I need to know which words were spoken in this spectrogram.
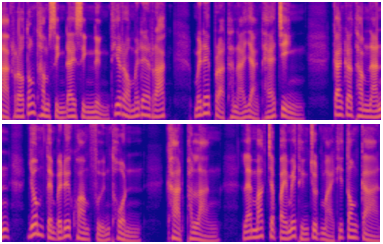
หากเราต้องทำสิ่งใดสิ่งหนึ่งที่เราไม่ได้รัก ไม่ได้ปรารถนาอย่างแท้จริง การกระทำนั้นย่อมเต็มไปด้วยความฝืนทน ขาดพลัง และมักจะไปไม่ถึงจุดหมายที่ต้องการ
